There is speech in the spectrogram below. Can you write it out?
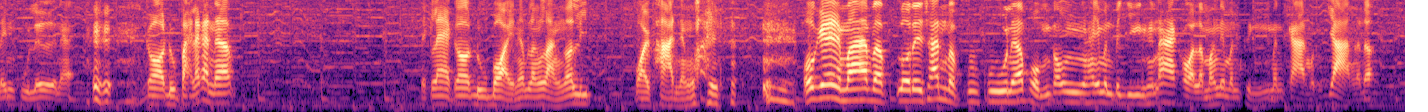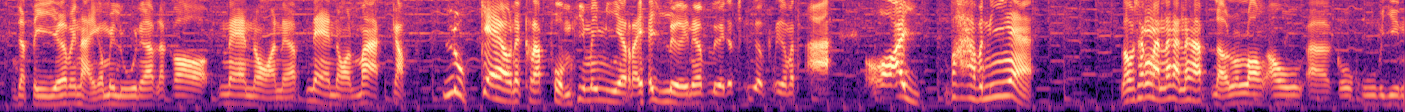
เล่นคูลเลอร์นะก็ดูไปแล้วกันนะครับแรกๆก็ดูบ่อยนะครับหลังๆ ก็รีบปล่อยผ่านอย่างไวโอเคมาแบบโรเดชันแบบฟูๆนะครับผมต้องให้มันไปยืนข้างหน้าก่อนแล้วมั้งเนี่ยมันถึงมันการหมดทุกอย่างอะเนาะ จะตีเยอะไปไหนก็ไม่รู้นะครับ แล้วก็แน่นอนนะครับ แน่นอนมากกับลูกแก้วนะครับ ผมที่ไม่มีอะไรให้เลยนะครับเหลือจะเชือกเรือมาทาโอ้ยบ้าปะเนี่ยเราช่างมันแล้วกันนะครับเราลองเอาโกคูไปยืน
